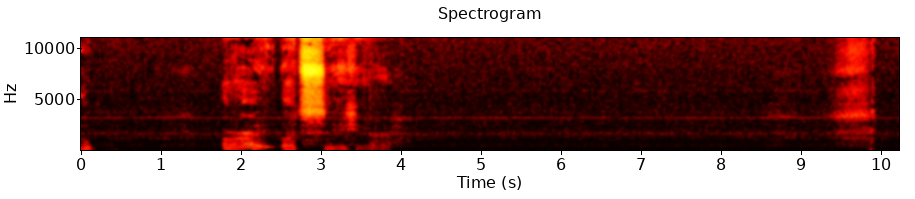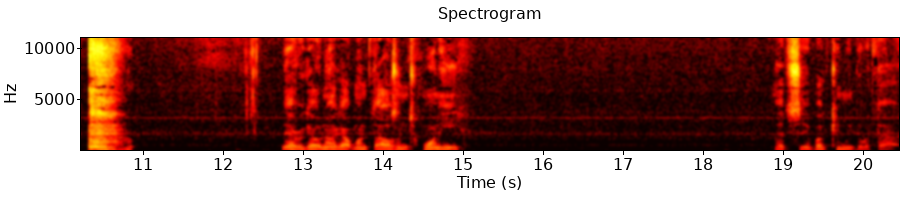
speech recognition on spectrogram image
Nope. Alright, let's see here. There we go. Now I got 1020. Let's see, what can we do with that?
